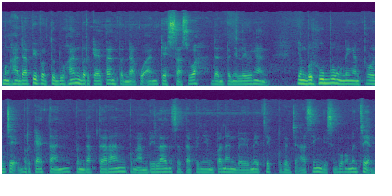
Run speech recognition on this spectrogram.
menghadapi pertuduhan berkaitan pendakwaan kes rasuah dan penyelewengan yang berhubung dengan projek berkaitan pendaftaran, pengambilan serta penyimpanan biometrik pekerja asing di sebuah kementerian.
